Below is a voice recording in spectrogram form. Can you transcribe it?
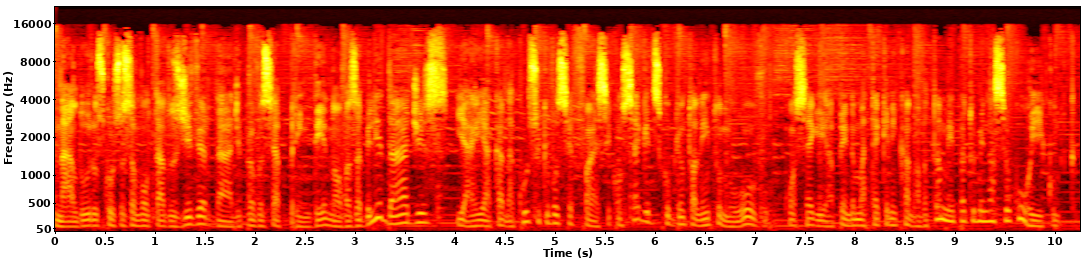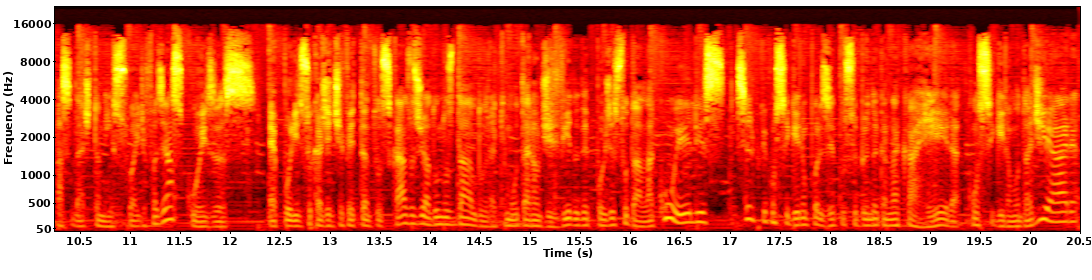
Na Alura os cursos são voltados de verdade para você aprender novas habilidades, e aí a cada curso que você faz você consegue descobrir um talento novo, consegue aprender uma técnica nova também para terminar seu currículo, capacidade também sua de fazer as coisas. É por isso que a gente vê tantos casos de alunos da Alura que mudaram de vida depois de estudar lá com eles, seja porque conseguiram, por exemplo, subir na carreira, carreira, conseguiram mudar de área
